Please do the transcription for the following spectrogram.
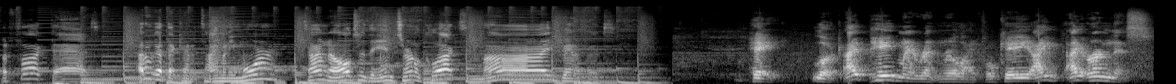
But fuck that. I don't got that kind of time anymore. Time to alter the internal clock to my benefit. Hey, look, I paid my rent in real life, okay? I, I earned this.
